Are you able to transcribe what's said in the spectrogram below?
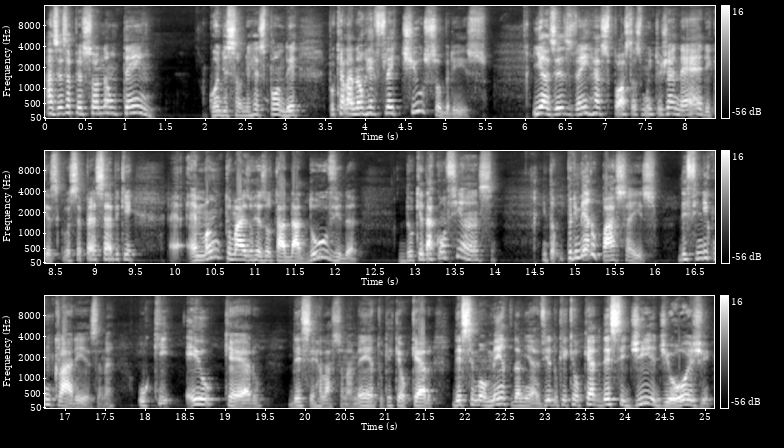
Às vezes a pessoa não tem condição de responder porque ela não refletiu sobre isso. E às vezes vem respostas muito genéricas que você percebe que é, é muito mais o resultado da dúvida do que da confiança. Então, o primeiro passo é isso: definir com clareza né? o que eu quero desse relacionamento, o que, que eu quero desse momento da minha vida, o que, que eu quero desse dia de hoje,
